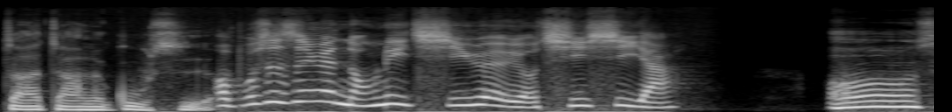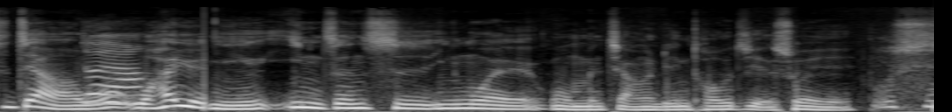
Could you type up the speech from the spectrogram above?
渣渣的故事？哦，不是，是因为农历七月有七夕呀。哦，是这样啊，我我还以为你应征是因为我们讲了林投姐，所以不是。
